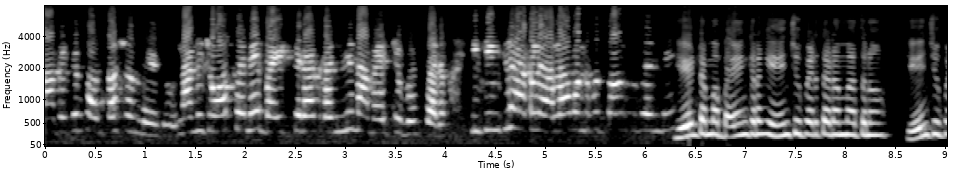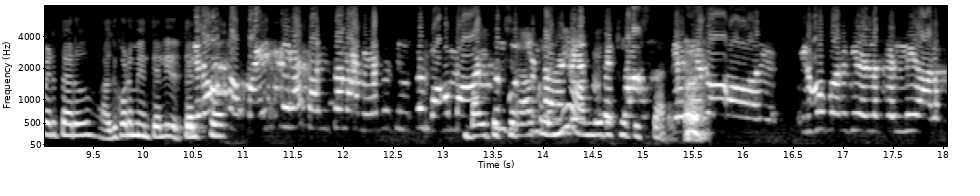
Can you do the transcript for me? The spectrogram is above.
నా దగ్గర సంతోషం లేదు. నన్ను చూస్తేనే నా మీద చూపిస్తారు. ఇంక ఇంట్లో అక్కడ ఎలా ఏంటమ్మా భయంకరంగా ఏం చూపెడతాడమ్మా అతను? ఏం చూపెడతారు? అది కూడా మేము తెలియ తెలుసుకో బయటకి రాకంతా నా మీద చూస్తే మొహం బయట మార్చుకుని చిరాకులన్నీ ఆ మీద కూర్చుంటారండి. చూపిస్తారు. ఇరుగు పొరుగు ఇళ్ళకెళ్ళి వాళ్ళకి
